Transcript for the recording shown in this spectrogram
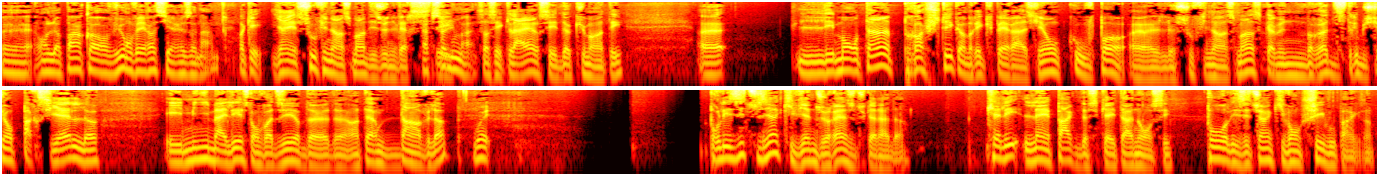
euh, on l'a pas encore vu. On verra si elle est raisonnable. OK. Il y a un sous-financement des universités. Absolument. Ça, c'est clair, c'est documenté. Euh, les montants projetés comme récupération couvrent pas euh, le sous-financement. C'est comme une redistribution partielle là, et minimaliste, on va dire, de, de- en termes d'enveloppe. Oui. Pour les étudiants qui viennent du reste du Canada, quel est l'impact de ce qui a été annoncé pour les étudiants qui vont chez vous, par exemple?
